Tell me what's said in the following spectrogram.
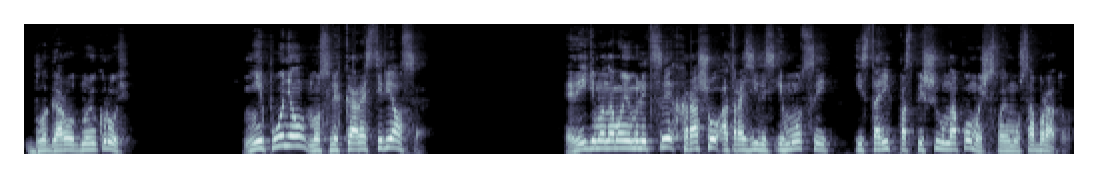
благородную кровь. Не понял, но слегка растерялся. Видимо, на моем лице хорошо отразились эмоции, и старик поспешил на помощь своему собрату.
